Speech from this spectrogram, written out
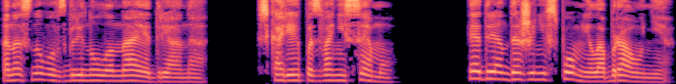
Она снова взглянула на Эдриана. «Скорее позвони Сэму». Эдриан даже не вспомнил о Брауне.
